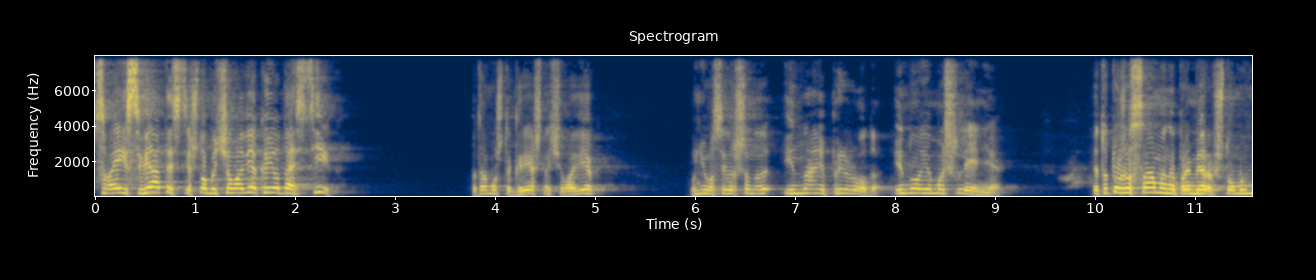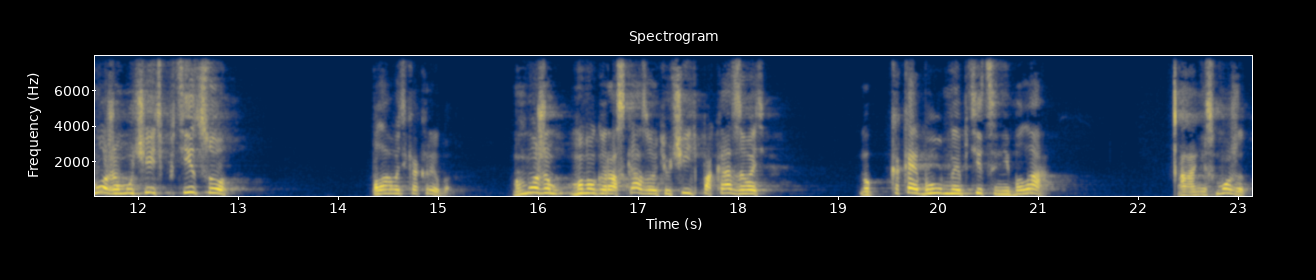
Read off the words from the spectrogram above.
своей святости, чтобы человек ее достиг. Потому что грешный человек, у него совершенно иная природа, иное мышление. Это то же самое, например, что мы можем учить птицу плавать как рыба. Мы можем много рассказывать, учить, показывать, но какая бы умная птица ни была, она не сможет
